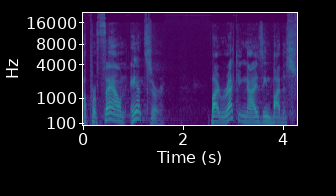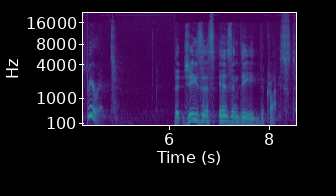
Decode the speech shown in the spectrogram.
a profound answer by recognizing by the Spirit that Jesus is indeed the Christ,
